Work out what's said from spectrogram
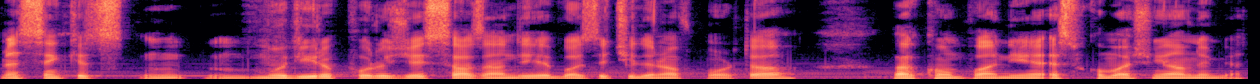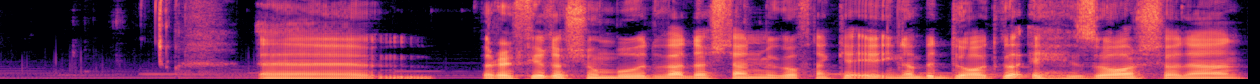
مثل اینکه مدیر پروژه سازنده بازی چیلدرن آف مورتا و کمپانی اسم کمپانیشون هم نمیاد. رفیقشون بود و داشتن می‌گفتن که اینا به دادگاه احضار شدن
